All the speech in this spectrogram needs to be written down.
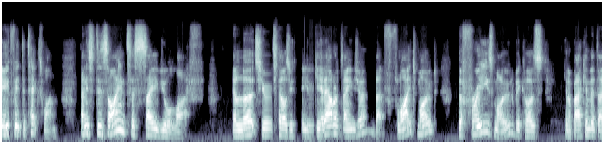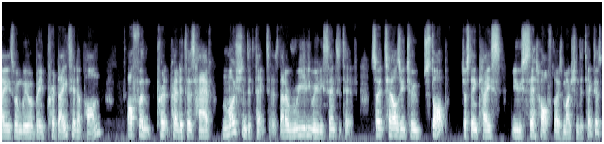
if it detects one. And it's designed to save your life. It alerts you, it tells you to get out of danger, that flight mode, the freeze mode, because you know, back in the days when we were being predated upon, often pre- predators have motion detectors that are really, really sensitive. So it tells you to stop just in case you set off those motion detectors,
